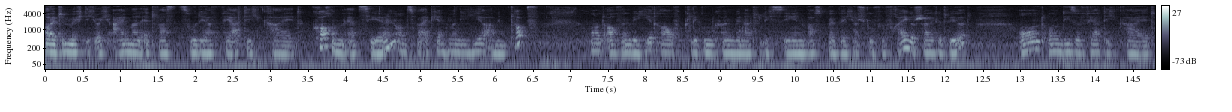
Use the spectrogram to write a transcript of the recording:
Heute möchte ich euch einmal etwas zu der Fertigkeit Kochen erzählen. Und zwar erkennt man die hier an dem Topf. Und auch wenn wir hier drauf klicken, können wir natürlich sehen, was bei welcher Stufe freigeschaltet wird. Und um diese Fertigkeit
